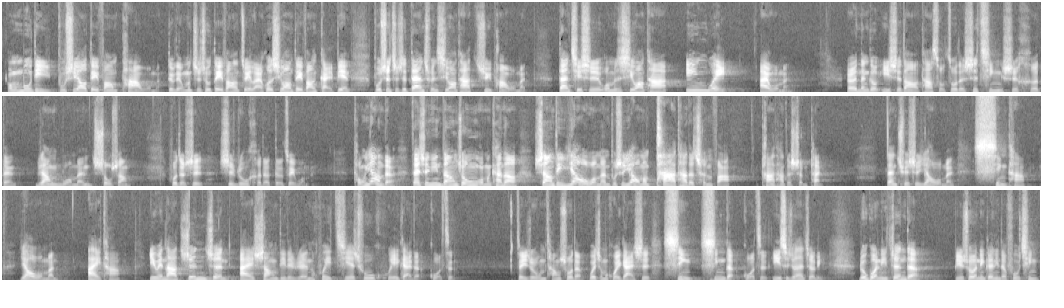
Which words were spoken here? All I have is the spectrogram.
我们目的不是要对方怕我们，对不对？我们指出对方的罪来，或者希望对方改变，不是只是单纯希望他惧怕我们，但其实我们是希望他因为爱我们，而能够意识到他所做的事情是何等让我们受伤，或者是是如何的得罪我们。同样的，在圣经当中，我们看到上帝要我们，不是要我们怕他的惩罚，怕他的审判，但却是要我们信他，要我们爱他，因为那真正爱上帝的人会结出悔改的果子。这也就是我们常说的，为什么悔改是信心的果子？意思就在这里。如果你真的，比如说你跟你的父亲。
